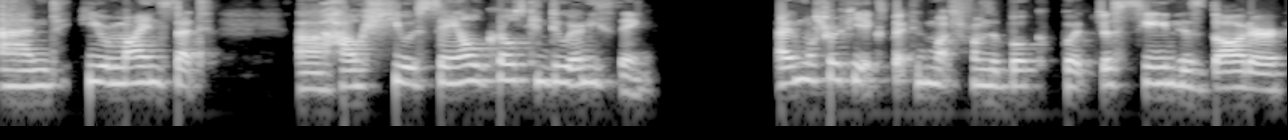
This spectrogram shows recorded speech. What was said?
And he reminds that uh, how she was saying, oh, girls can do anything. I'm not sure if he expected much from the book, but just seeing his daughter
